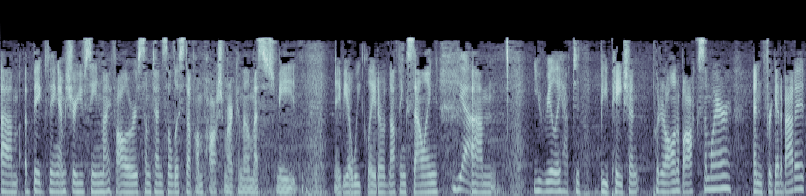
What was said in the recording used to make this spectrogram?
Um, a big thing, I'm sure you've seen my followers, sometimes they'll list stuff on Poshmark and they'll message me maybe a week later, nothing selling. Yeah. You really have to be patient, put it all in a box somewhere and forget about it.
